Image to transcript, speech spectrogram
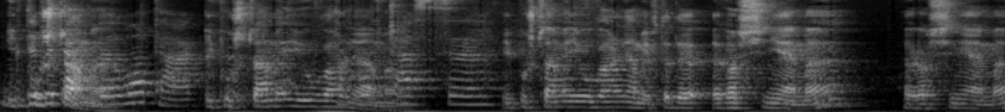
I Gdyby puszczamy. tak było, tak, I puszczamy i uwalniamy. wówczas y, I puszczamy i uwalniamy. I wtedy rośniemy, rośniemy.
